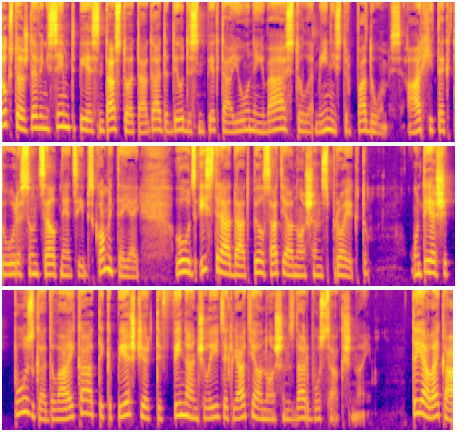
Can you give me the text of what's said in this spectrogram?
1958. gada 25. jūnija vēstule ministru padomes, arhitektūras un celtniecības komitejai lūdz izstrādāt pils atjaunošanas projektu, un tieši pusgada laikā tika piešķirti finanšu līdzekļu atjaunošanas darbu uzsākšanai. Tajā laikā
